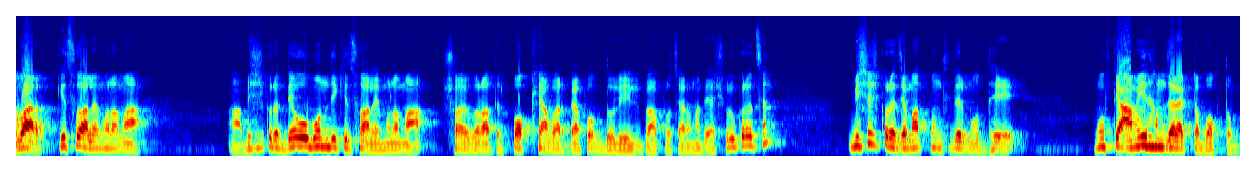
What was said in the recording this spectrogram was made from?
আবার কিছু আলেমোলামা বিশেষ করে দেওবন্দি কিছু আলেমোলামা শয়বরাতের পক্ষে আবার ব্যাপক দলিল বা প্রচারণা দেওয়া শুরু করেছেন। বিশেষ করে জামাতপন্থীদের মধ্যে মুফতি আমির হামজার একটা বক্তব্য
